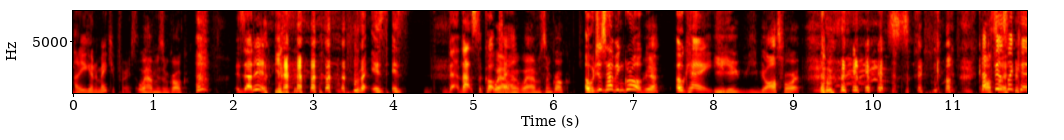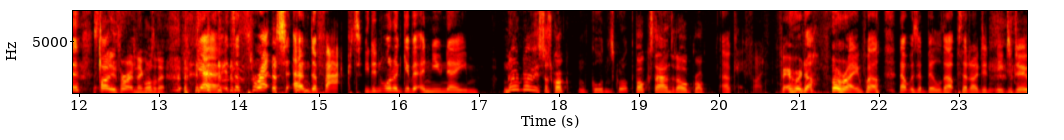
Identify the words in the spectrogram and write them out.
are you going to make it for us? We're having some grog. Is that it? Yeah. right, is is th- that's the We're, cocktail? we're having some grog. oh, we're just having grog. Yeah. Okay. You, you, you asked for it. can't, that can't feels say- like a slightly threatening, wasn't it? yeah, it's a threat and a fact. You didn't want to give it a new name. no, no, it's just grog. Gordon's grog? Bog standard old grog. Okay, fine. Fair enough. All right. Well, that was a build up that I didn't need to do.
